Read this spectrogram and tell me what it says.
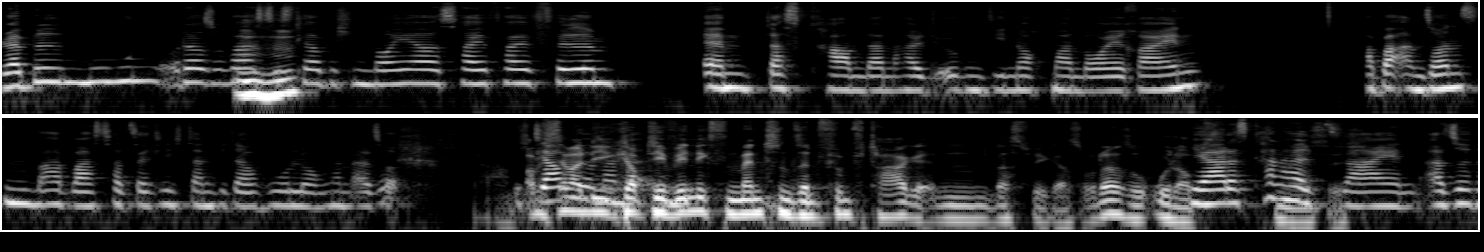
Rebel Moon oder sowas. Das Mhm. ist, glaube ich, ein neuer Sci-Fi-Film. Ähm, das kam dann halt irgendwie nochmal neu rein. Aber ansonsten war, war es tatsächlich dann Wiederholungen. Also Ja. Ich Aber ich ich glaube, die wenigsten Menschen sind fünf Tage in Las Vegas, oder? So Urlaub. Ja, das kann halt sein. Also,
